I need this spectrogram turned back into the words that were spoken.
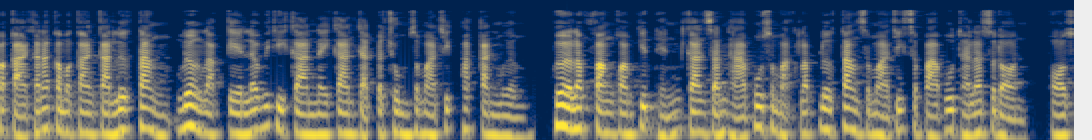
ประกาศคณะกรรมการการเลือกตั้ง เรื่องหลักเกณฑ์และวิธีการในการจัดประชุมสมาชิกพรรคการเมือง เพื่อรับฟังความคิดเห็นการสรรหาผู้สมัครรับเลือกตั้งสมาชิกสภาผู้แทนราษฎร พศ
